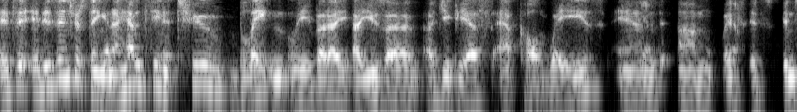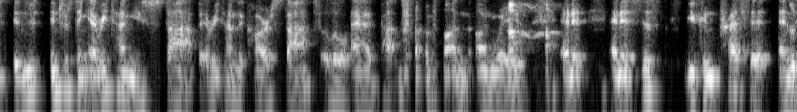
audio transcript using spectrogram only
It's it is interesting, and I haven't seen it too blatantly, but I, I use a, a GPS app called Waze, and um, it's it's in, in- interesting. Every time you stop, every time the car stops, a little ad pops up on on Waze, and it and it's just you can press it, and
